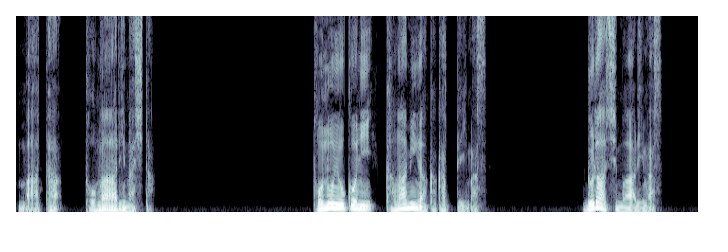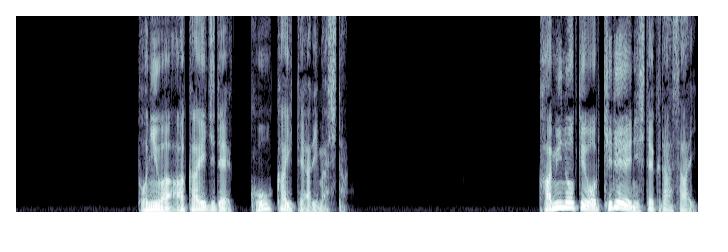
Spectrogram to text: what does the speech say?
また戸がありました。戸の横に鏡がかかっています。ブラシもあります。戸には赤い字でこう書いてありました。髪の毛をきれいにしてください。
